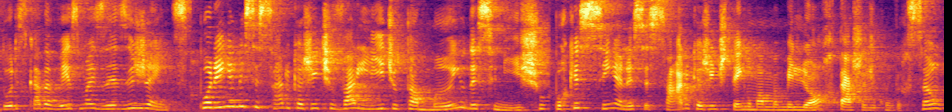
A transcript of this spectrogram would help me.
consumidores cada vez mais exigentes. Porém, é necessário que a gente valide o tamanho desse nicho, porque sim, é necessário que a gente tenha uma melhor taxa de conversão,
